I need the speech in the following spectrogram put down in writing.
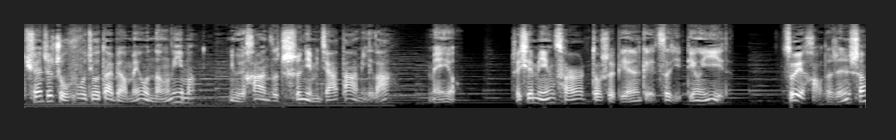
全职主妇就代表没有能力吗？女汉子吃你们家大米啦？没有，这些名词儿都是别人给自己定义的。最好的人生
